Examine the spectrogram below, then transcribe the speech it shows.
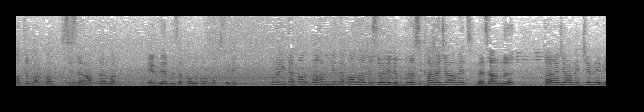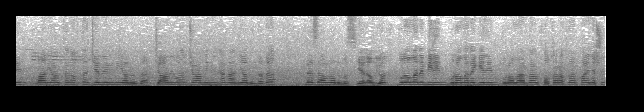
hatırlatmak, sizlere aktarmak, evlerinize konuk olmak istedik. Burayı defa, daha önce defalarca söyledim. Burası Karacaahmet mezarlığı. Karacaahmet Cemevi var yan tarafta, Cemevi'nin yanında. Cami var, caminin hemen yanında da mezarlarımız yer alıyor. Buraları bilin, buralara gelin, buralardan fotoğraflar paylaşın.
